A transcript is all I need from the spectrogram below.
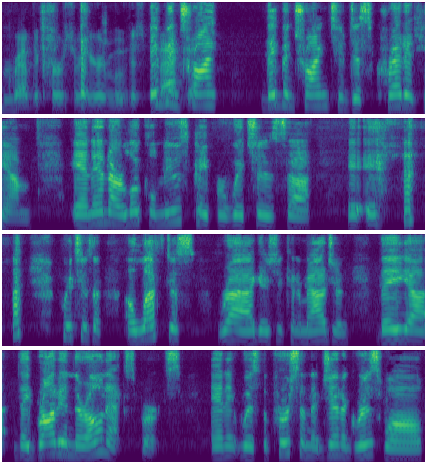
Grab the cursor here and move this Mm-hmm. They've back been up. They've been trying to discredit him, and in our local newspaper, which is uh, which is a, a leftist rag, as you can imagine, they uh, they brought in their own experts, and it was the person that Jena Griswold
